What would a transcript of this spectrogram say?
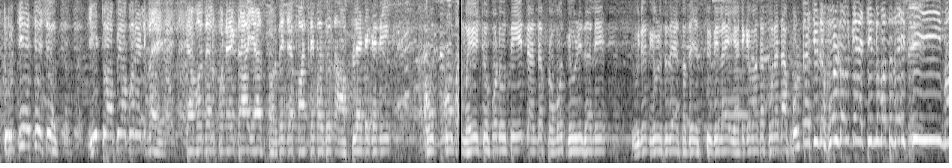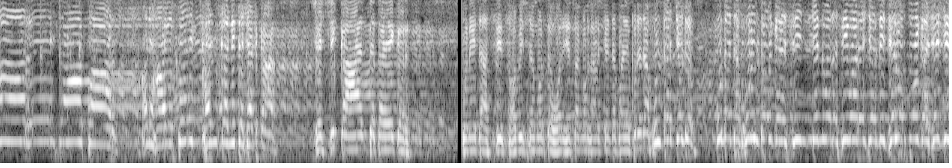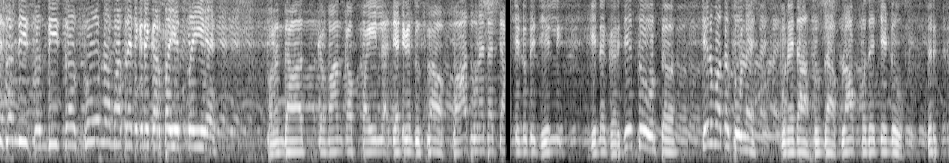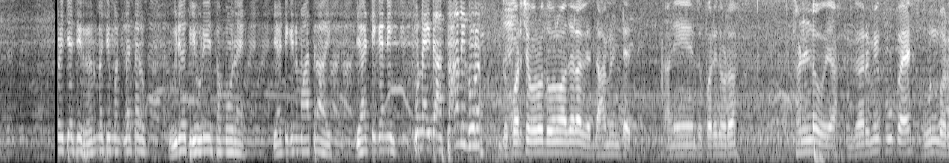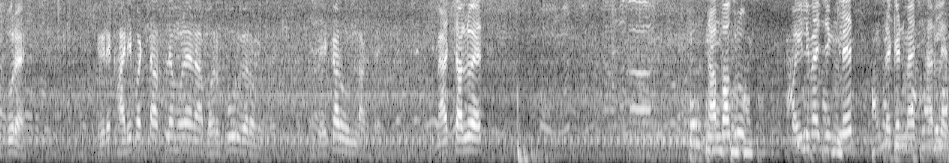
तृतीय चषक जी ट्रॉफी आपण येत आहे. त्याबद्दल पुन्हा एकदा या स्पर्धेच्या माध्यमातून आपल्या ठिकाणी खूप खूप महेश टोपट होते. त्यानंतर प्रमोद घेवडी झाले. विनोद घेवडी सुद्धा या सध्याच्या स्थितीला या ठिकाणी आता पुन्हा एकदा फुलटा फुल टोल कॅच चिन्ह मत पार आणि हा येतोय खणखणीत षटकार. शशिकांत तळेकर. पुणे एकदा श्री स्वामी समर्थ वर्षी समर्थ खेळता पाहिजे पुणे फुलटा चेंडू पुणे एकदा फुल डोल कॅच तीन चेंडू मध्ये सीमारेषवरती झेलवतोय का? शेची संधी? संधीचं सोनं मात्र या ठिकाणी करता येत नाहीये. फलंदाज क्रमांक पहिला त्या ठिकाणी दुसरा बाद होण्याचा चार चेंडू ते झेल घेणं गरजेचं होतं. चेंडू मात्र सोडलाय पुन्हा एकदा सुद्धा ब्लॉकमध्ये चेंडू. तर त्याची रणमशी म्हटलं तर विनोद घेवडे समोर आहे. या ठिकाणी मात्र या ठिकाणी पुन्हा एकदा चांगली गोळ दुपारच्या बरोबर दोन वाजायला आले दहा मिनिट आहेत. आणि दुपारी थोडं थंड होऊया. गरमी खूप आहे ऊन भरपूर आहे. इकडे खाडीपट्टा असल्यामुळे ना भरपूर गरम होतं बेकार ऊन लागतंय. मॅच चालू आहेत. थापा ग्रुप पहिली मॅच जिंकलेत सेकंड मॅच हारलेत.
